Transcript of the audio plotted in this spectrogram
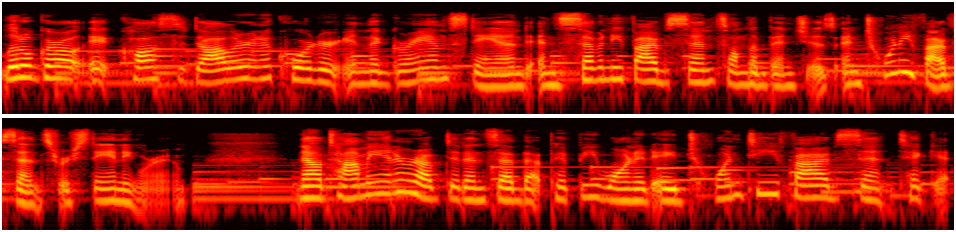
Little girl, it costs a dollar and a quarter in the grandstand and 75 cents on the benches and 25 cents for standing room. Now, Tommy interrupted and said that Pippi wanted a 25 cent ticket.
